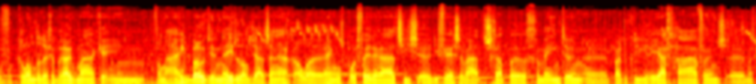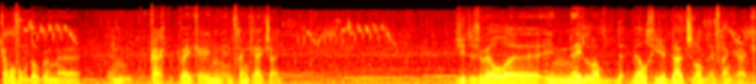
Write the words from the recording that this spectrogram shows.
Hoeveel klanten er gebruik maken in, van de haringboot in Nederland? Ja, zijn eigenlijk alle hengelsportfederaties, eh, diverse waterschappen, gemeenten, eh, particuliere jachthavens. eh, maar het kan bijvoorbeeld ook een, een karpenkweker in, in Frankrijk zijn. Die zitten zowel in Nederland, België, Duitsland en Frankrijk.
